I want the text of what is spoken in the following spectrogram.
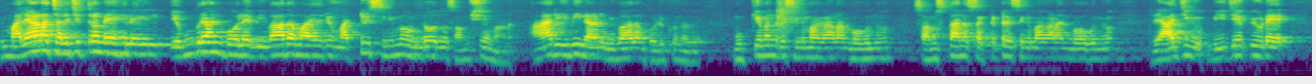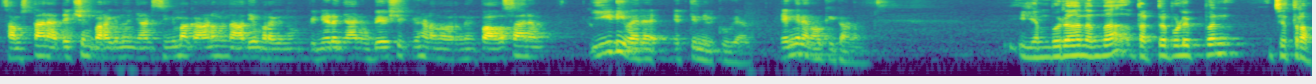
മലയാള ചലച്ചിത്ര മേഖലയിൽ എമ്പുരാൻ പോലെ വിവാദമായ ഒരു മറ്റൊരു സിനിമ ഉണ്ടോ എന്ന് സംശയമാണ്. ആ രീതിയിലാണ് വിവാദം കൊടുക്കുന്നത് മുഖ്യമന്ത്രി സിനിമ കാണാൻ പോകുന്നു സംസ്ഥാന സെക്രട്ടറി സിനിമ കാണാൻ പോകുന്നു രാജീവ് ബി ജെ പിയുടെ സംസ്ഥാന അധ്യക്ഷൻ പറയുന്നു ഞാൻ സിനിമ കാണുമെന്ന് ആദ്യം പറയുന്നു പിന്നീട് ഞാൻ ഉപേക്ഷിക്കുകയാണെന്ന് പറഞ്ഞു ഇപ്പൊ അവസാനം ഇ ഡി വരെ എത്തി നിൽക്കുകയാണ്. എങ്ങനെ നോക്കിക്കാണുന്നു എമ്പുരാൻ എന്ന തട്ടുപൊളിപ്പൻ ചിത്രം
